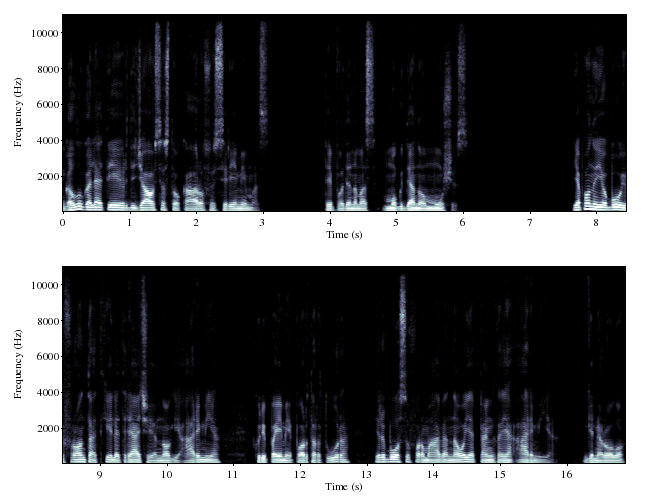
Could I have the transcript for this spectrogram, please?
Galų gale atėjo ir didžiausias to karo susirėmimas, taip vadinamas Mugdeno mūšis. Japonai jau buvo į frontą atkėlę trečiąją Nogi armiją, kuri paėmė Port Artūrą ir buvo suformavę naują penktąją armiją, generolo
